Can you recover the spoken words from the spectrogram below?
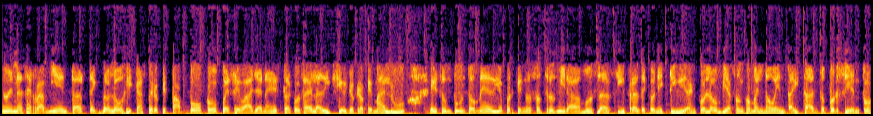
unas herramientas tecnológicas, pero que tampoco pues se vayan a esta cosa de la adicción. Yo creo que Malú es un punto medio porque nosotros mirábamos las cifras de conectividad en Colombia son como el noventa y tanto por ciento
